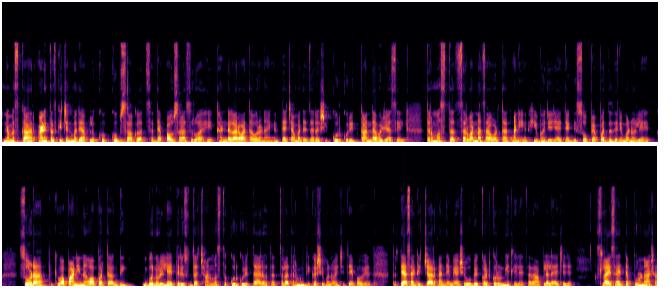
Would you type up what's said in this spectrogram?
नमस्कार. अनिताच किचनमध्ये आपलं खूप खूप स्वागत. सध्या पावसाळा सुरू आहे थंडगार वातावरण आहे आणि त्याच्यामध्ये जर अशी कुरकुरीत कांदा भजी असेल तर मस्तच. सर्वांनाच आवडतात आणि ही भजी जी आहे ती अगदी सोप्या पद्धतीने बनवली आहेत. सोडा किंवा पाणी न वापरता अगदी बनवलेली आहे तरीसुद्धा छान मस्त कुरकुरीत तयार होतात. चला तर मग ती कशी बनवायची ते पाहूयात. तर त्यासाठी चार कांदे मी असे उभे कट करून घेतलेले आहेत. आता आपल्याला याचे जे स्लाईस आहेत त्या पूर्ण अशा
